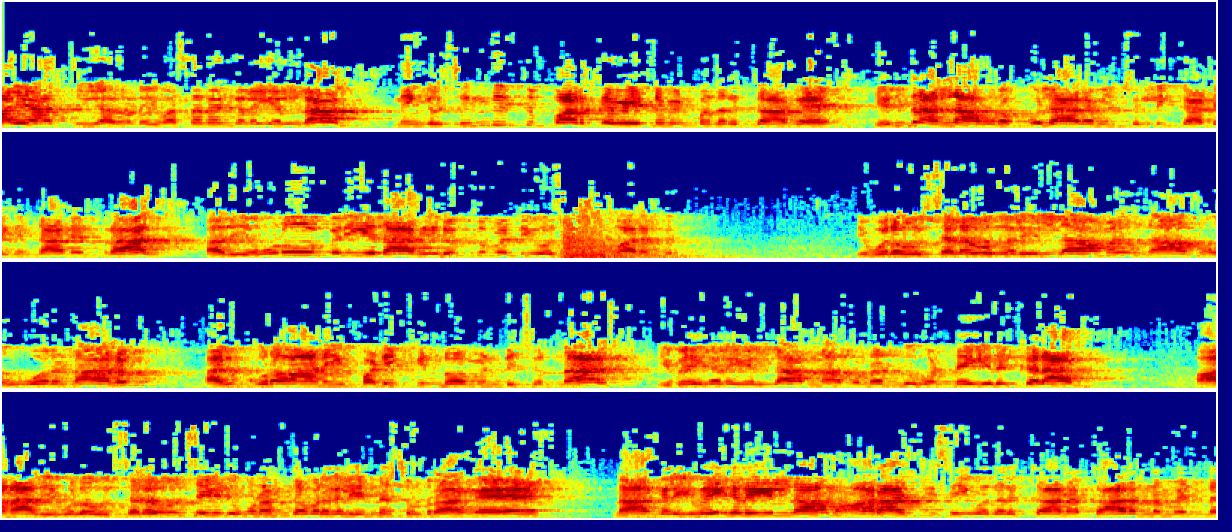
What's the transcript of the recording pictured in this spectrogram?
ஆயாத்தி. அதனுடைய வசனங்களை எல்லாம் நீங்கள் சிந்தித்து பார்க்க வேண்டும் என்பதற்காக என்று அல்லாஹ் ரப்புல் ஆலமின் சொல்லி காட்டுகின்றான் என்றால் அது எவ்வளவு பெரியதாக இருக்கும் என்று யோசித்து பாருங்கள். இவ்வளவு செலவுகள் இல்லாமல் நாம் ஒவ்வொரு நாளும் அல் குரானை படிக்கின்றோம் என்று சொன்னால் இவைகளை எல்லாம் நாம் உணர்ந்து கொண்டே இருக்கலாம். ஆனால் இவ்வளவு செலவு செய்து உணர்ந்தவர்கள் என்ன சொல்றாங்க? நாங்கள் இவைகளை எல்லாம் ஆராய்ச்சி செய்வதற்கான காரணம் என்ன?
